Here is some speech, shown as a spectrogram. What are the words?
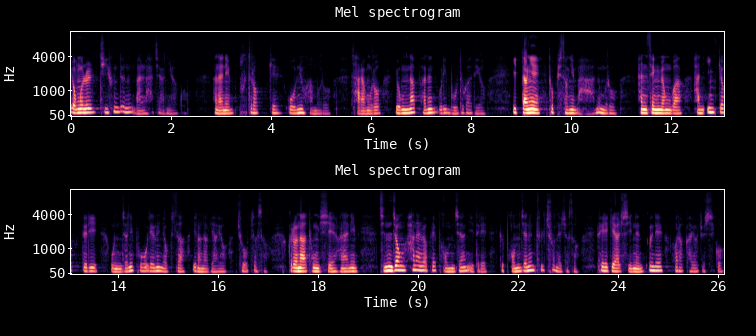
영혼을 뒤흔드는 말 하지 아니하고 하나님 부드럽게 온유함으로 사랑으로 용납하는 우리 모두가 되어 이 땅에 도피성이 많음으로 한 생명과 한 인격들이 온전히 보호되는 역사 일어나게 하여 주옵소서. 그러나 동시에 하나님 진정 하나님 앞에 범죄한 이들의 그 범죄는 들추어내셔서 회개할 수 있는 은혜 허락하여 주시고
